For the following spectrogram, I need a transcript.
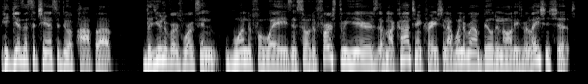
He gives us a chance to do a pop up. The universe works in wonderful ways. And so the first three years of my content creation, I went around building all these relationships.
